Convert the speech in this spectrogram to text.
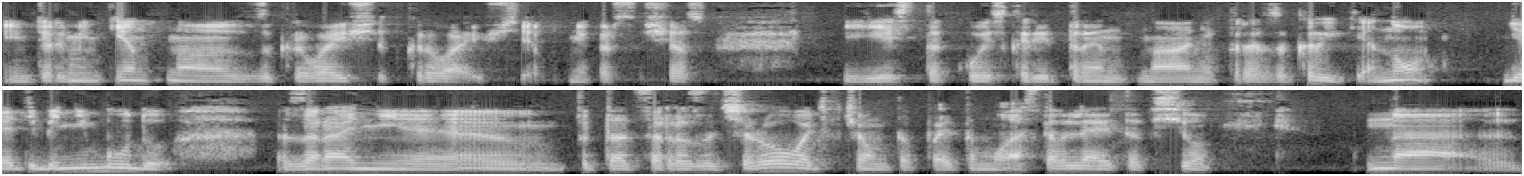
интермитентно закрывающее, открывающее. Мне кажется, сейчас есть такой, скорее, тренд на некоторое закрытие. Но Я тебя не буду заранее пытаться разочаровывать в чем-то, поэтому оставляй это все на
